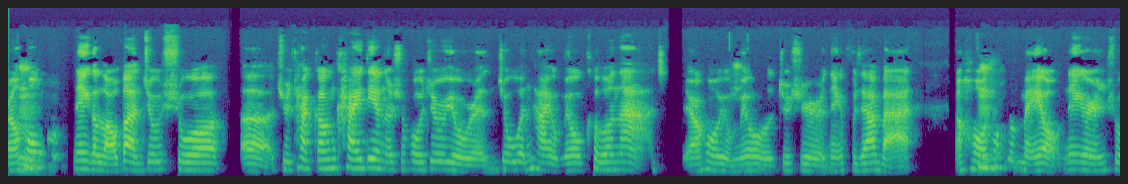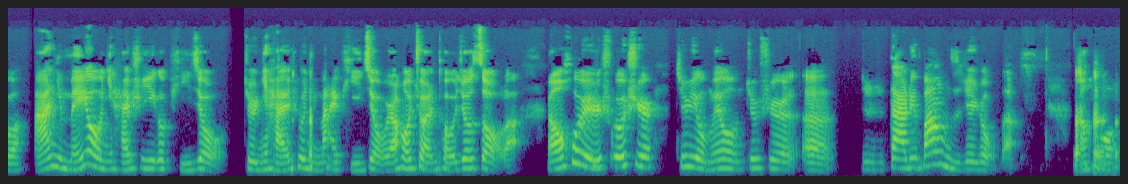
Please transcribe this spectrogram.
然后那个老板就说，呃，就是他刚开店的时候，就是有人就问他有没有科罗娜，然后有没有就是那个福加白，然后他说没有，那个人说啊你没有，你还是一个啤酒，就是你还说你卖啤酒，然后转头就走了。然后或者说是就是有没有就是呃就是大绿棒子这种的，然后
